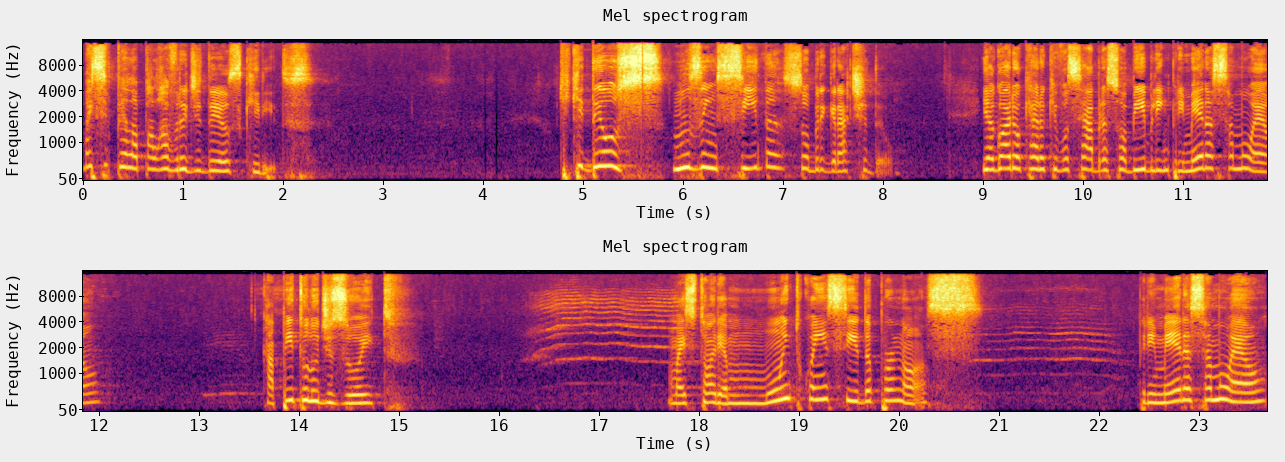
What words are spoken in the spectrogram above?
Mas e pela palavra de Deus, queridos? O que, que Deus nos ensina sobre gratidão? E agora eu quero que você abra sua Bíblia em 1 Samuel, capítulo 18 uma história muito conhecida por nós. 1 Samuel,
